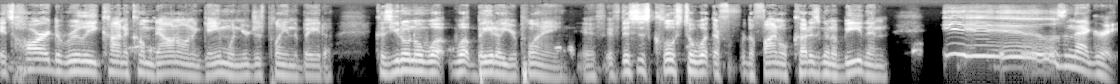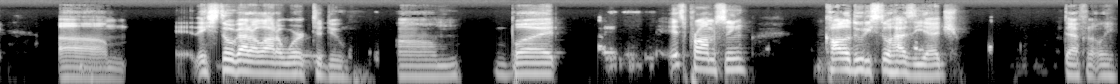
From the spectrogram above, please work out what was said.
it's hard to really kind of come down on a game when you're just playing the beta because you don't know what what beta you're playing. If if this is close to what the the final cut is going to be, then it wasn't that great. Um, they still got a lot of work to do, um, but it's promising. Call of Duty still has the edge, definitely.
